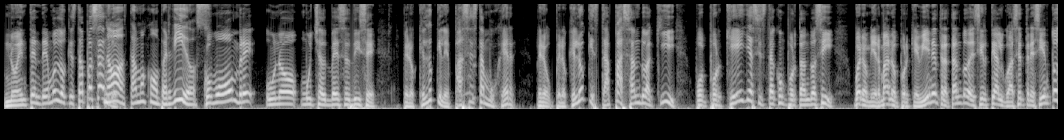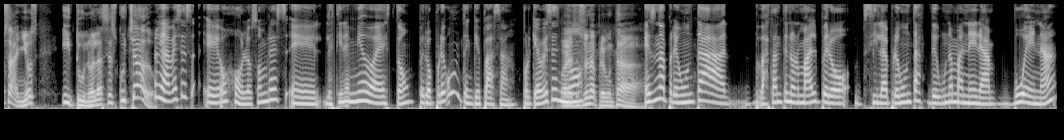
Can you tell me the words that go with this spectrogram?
No entendemos lo que está pasando. No, estamos como perdidos. Como hombre, uno muchas veces dice, pero ¿qué es lo que le pasa a esta mujer? Pero, pero ¿qué es lo que está pasando aquí? ¿Por, por qué ella se está comportando así? Bueno, mi hermano, porque viene tratando de decirte algo hace 300 años y tú no la has escuchado. Y a veces, eh, ojo, los hombres eh, les tienen miedo a esto, pero pregunten qué pasa, porque a veces Bueno, no... eso es una pregunta... Es una pregunta bastante normal, pero si la preguntas de una manera buena,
